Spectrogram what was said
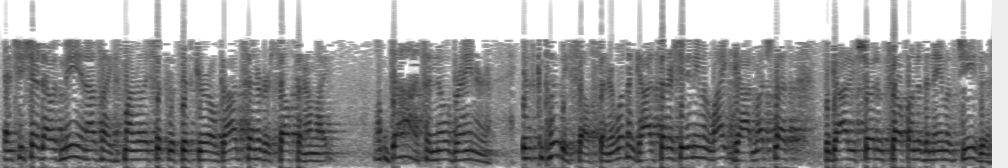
And she shared that with me, and I was like, is my relationship with this girl God-centered or self-centered? I'm like, well, duh, it's a no-brainer. It was completely self-centered. It wasn't God-centered. She didn't even like God, much less the God who showed himself under the name of Jesus.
